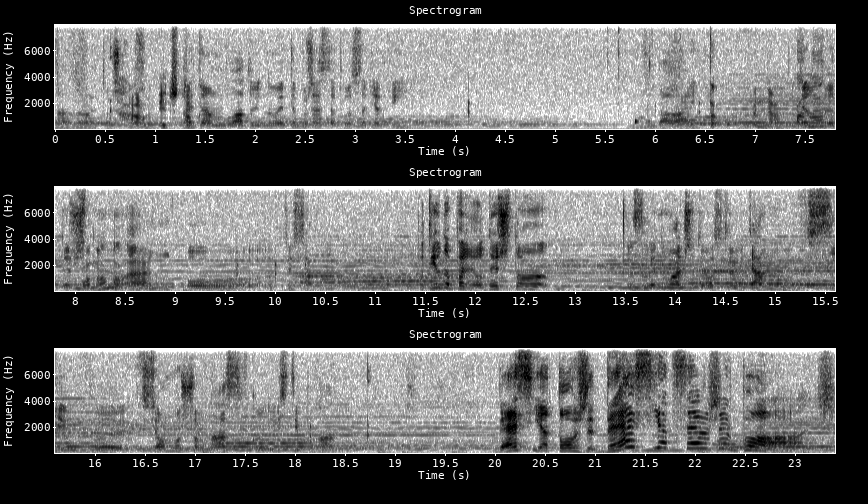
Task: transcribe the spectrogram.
Да, давай трошки. Нам владу відновити божественне правосуддя в країні. Ну давай. Потрібно періодично... О, той самий. Потрібно періодично звинувачувати островітян всі, в всьому, що в нас в королівстві погано. Десь я то вже. Десь я це вже бачив.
